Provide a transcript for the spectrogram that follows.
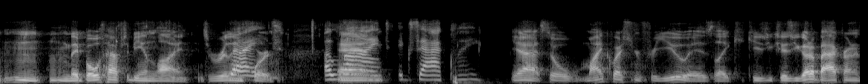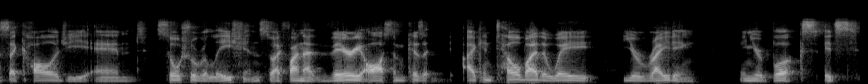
Mm-hmm. mm-hmm. They both have to be in line. It's really right. important. Aligned, and, exactly. Yeah. So my question for you is like, because you got a background in psychology and social relations, so I find that very awesome because I can tell by the way you're writing in your books, it's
